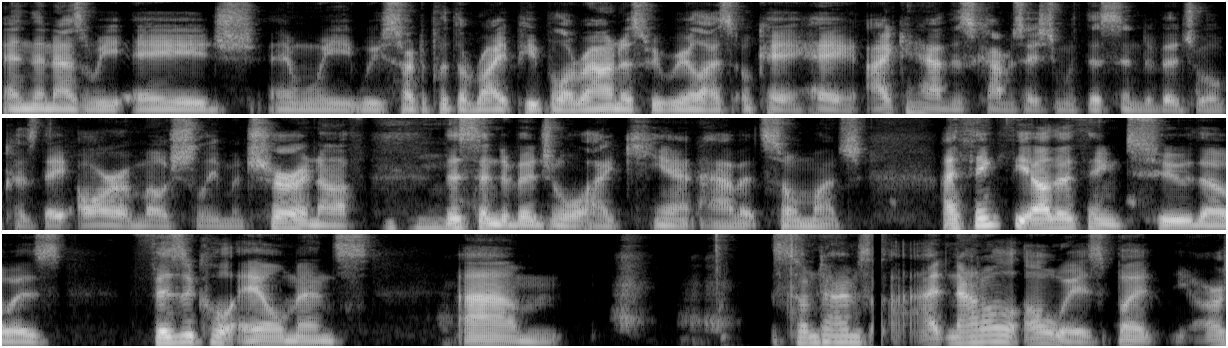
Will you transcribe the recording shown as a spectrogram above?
and then as we age and we we start to put the right people around us we realize okay hey i can have this conversation with this individual because they are emotionally mature enough. Mm-hmm. this individual i can't have it so much. I think the other thing too though is physical ailments um sometimes not all always but are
